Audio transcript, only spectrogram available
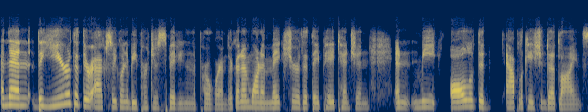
And then the year that they're actually going to be participating in the program, they're going to want to make sure that they pay attention and meet all of the application deadlines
